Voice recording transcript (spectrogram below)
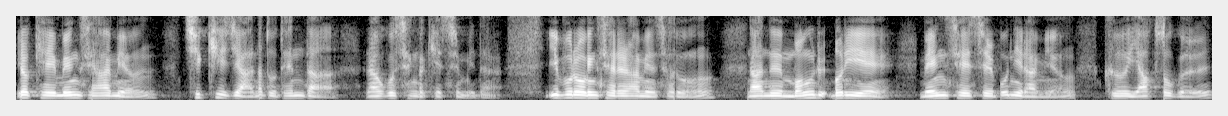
이렇게 맹세하면 지키지 않아도 된다라고 생각했습니다. 입으로 맹세를 하면서도 나는 머리에 맹세했을 뿐이라며 그 약속을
